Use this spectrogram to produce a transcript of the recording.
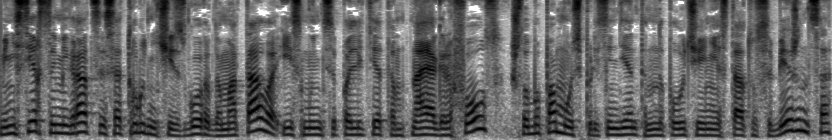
Министерство иммиграции сотрудничает с городом Оттава и с муниципалитетом Ниагара Фоллс, чтобы помочь претендентам на получение статуса беженца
